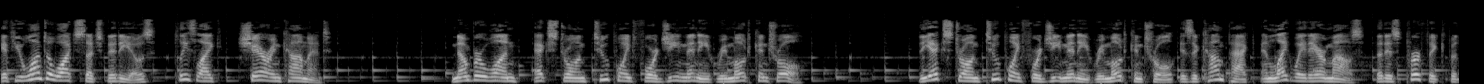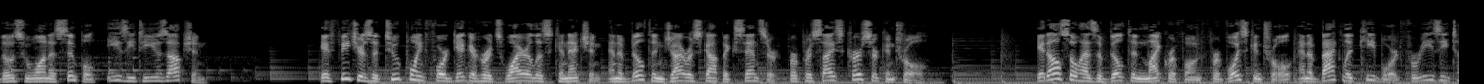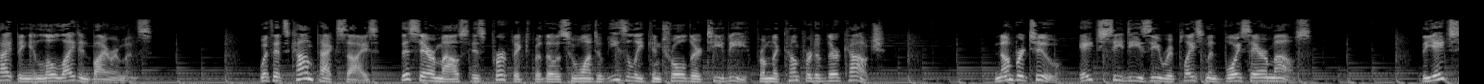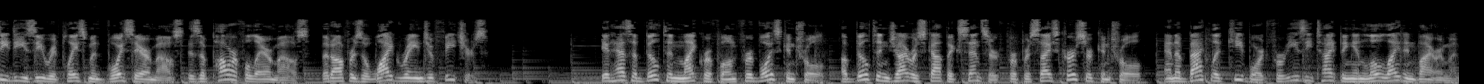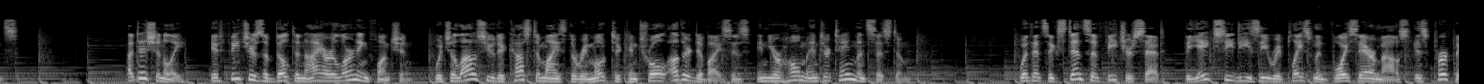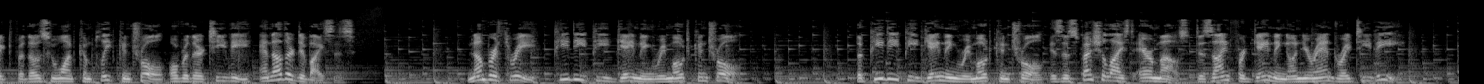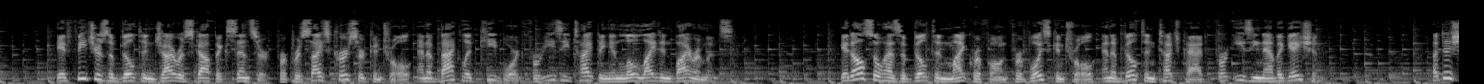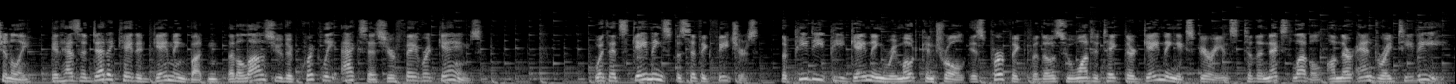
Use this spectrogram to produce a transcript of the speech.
If you want to watch such videos, please like, share and comment. Number 1, Xstrong 2.4G Mini Remote Control. The Xstrong 2.4G Mini Remote Control is a compact and lightweight air mouse that is perfect for those who want a simple, easy-to-use option. It features a 2.4 GHz wireless connection and a built-in gyroscopic sensor for precise cursor control. It also has a built-in microphone for voice control and a backlit keyboard for easy typing in low-light environments. With its compact size, this Air Mouse is perfect for those who want to easily control their TV from the comfort of their couch. Number 2, HCDZ Replacement Voice Air Mouse. The HCDZ Replacement Voice Air Mouse is a powerful air mouse that offers a wide range of features. It has a built-in microphone for voice control, a built-in gyroscopic sensor for precise cursor control, and a backlit keyboard for easy typing in low-light environments. Additionally, it features a built-in IR learning function, which allows you to customize the remote to control other devices in your home entertainment system. With its extensive feature set, the HCDZ replacement voice air mouse is perfect for those who want complete control over their TV and other devices. Number 3, PDP Gaming Remote Control. The PDP Gaming Remote Control is a specialized air mouse designed for gaming on your Android TV. It features a built-in gyroscopic sensor for precise cursor control and a backlit keyboard for easy typing in low-light environments. It also has a built-in microphone for voice control and a built-in touchpad for easy navigation. Additionally, it has a dedicated gaming button that allows you to quickly access your favorite games. With its gaming-specific features, the PDP Gaming Remote Control is perfect for those who want to take their gaming experience to the next level on their Android TV.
